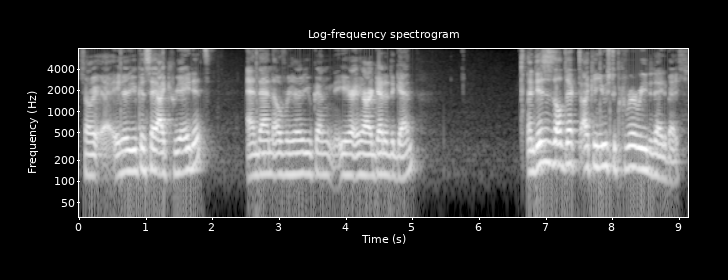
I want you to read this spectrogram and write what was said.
So uh, here you can say I create it and then over here you can here, here I get it again. And this is the object I can use to query the database.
